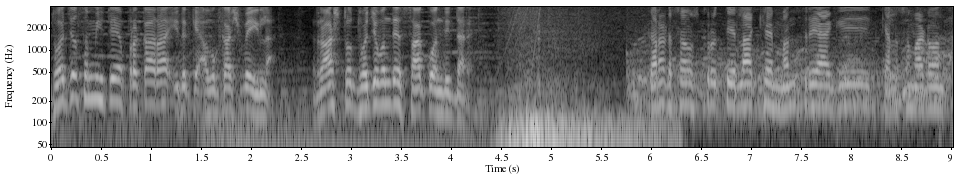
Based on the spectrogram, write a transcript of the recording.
ಧ್ವಜ ಸಂಹಿತೆಯ ಪ್ರಕಾರ ಇದಕ್ಕೆ ಅವಕಾಶವೇ ಇಲ್ಲ. ರಾಷ್ಟ್ರಧ್ವಜವೊಂದೇ ಸಾಕು ಅಂದಿದ್ದಾರೆ. ಕನ್ನಡ ಸಂಸ್ಕೃತಿ ಇಲಾಖೆ ಮಂತ್ರಿಯಾಗಿ ಕೆಲಸ ಮಾಡುವಂಥ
